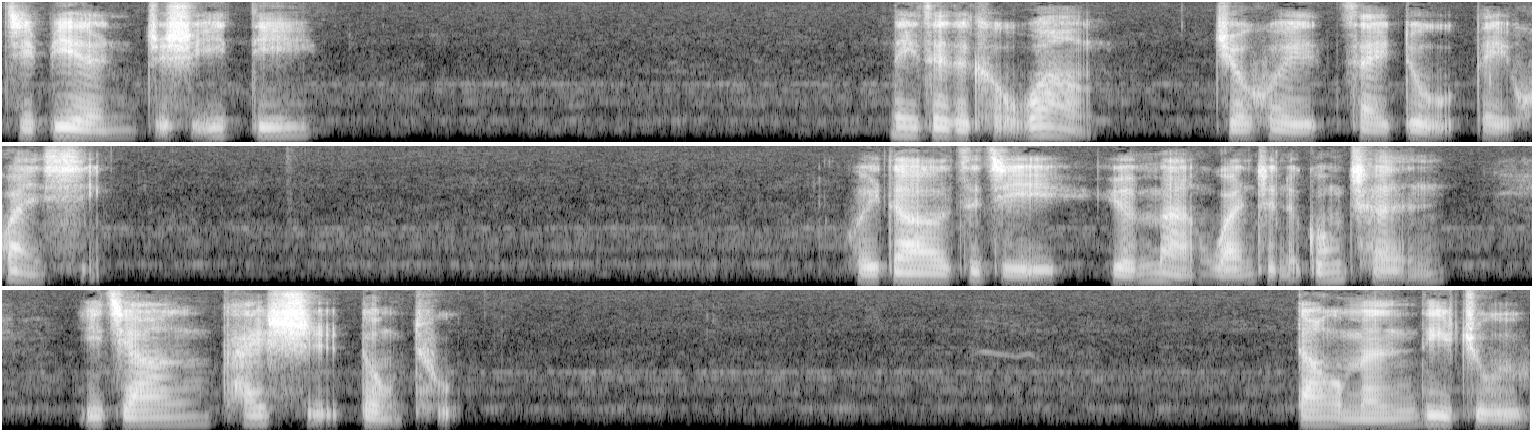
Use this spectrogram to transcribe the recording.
即便只是一滴。内在的渴望就会再度被唤醒，回到自己圆满完整的工程，亦将开始动土。当我们立足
